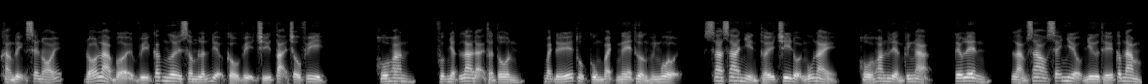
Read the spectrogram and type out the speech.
khẳng định sẽ nói, đó là bởi vì các ngươi xâm lấn địa cầu vị trí tại châu phi. Hồ hoan, phượng nhật la đại thần tôn, bạch đế thuộc cùng bạch nghe thường huynh hội xa xa nhìn thấy chi đội ngũ này, hồ hoan liền kinh ngạc, kêu lên, làm sao sẽ nhiều như thế cấp năm?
